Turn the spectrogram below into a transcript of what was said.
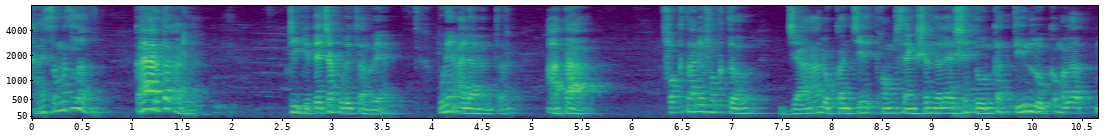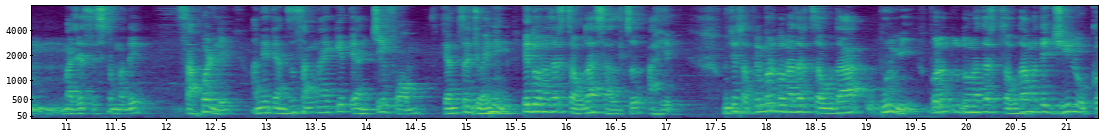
काय समजलं? काय अर्थ काढला? ठीक आहे त्याच्या पुढे चालूया. पुढे आल्यानंतर आता फक्त आणि फक्त ज्या लोकांचे फॉर्म सँक्शन झाले असे दोन का तीन लोक मला माझ्या सिस्टममध्ये सापडले. आणि त्यांचं सांगणं आहे की त्यांचे फॉर्म त्यांचं जॉईनिंग हे दोन हजार चौदा सालचं आहे. म्हणजे सप्टेंबर दोन हजार चौदा पूर्वी परंतु दोन हजार चौदामध्ये जी लोक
